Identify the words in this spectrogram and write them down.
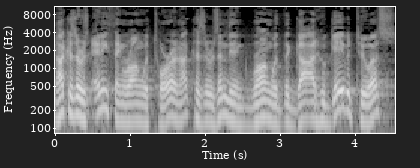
Not because there was anything wrong with Torah, not because there was anything wrong with the God who gave it to us,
